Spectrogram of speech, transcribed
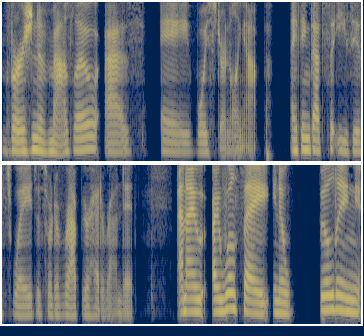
version of Maslo as a voice journaling app. I think that's the easiest way to sort of wrap your head around it. And I, I will say, you know, building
